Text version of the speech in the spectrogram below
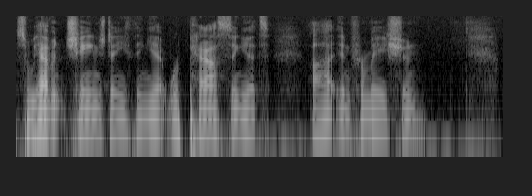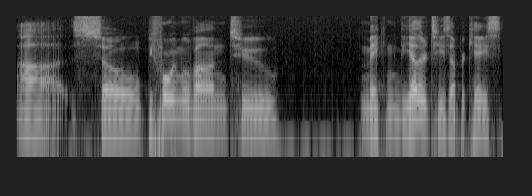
So we haven't changed anything yet. We're passing it uh, information. Uh, so before we move on to making the other T's uppercase,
